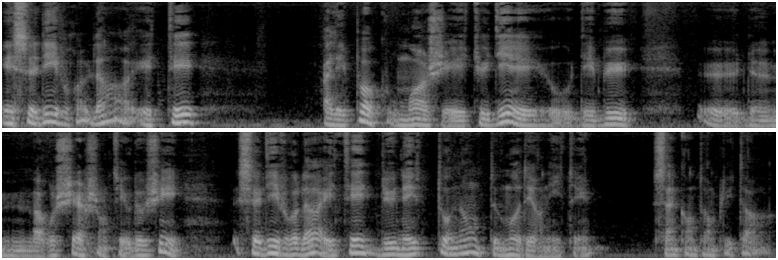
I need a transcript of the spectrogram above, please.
Et ce livre-là était à l'époque où moi j'ai étudié, au début euh, de ma recherche en théologie, ce livre-là était d'une étonnante modernité, 50 ans plus tard.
